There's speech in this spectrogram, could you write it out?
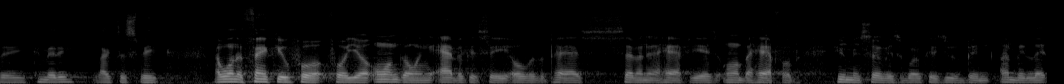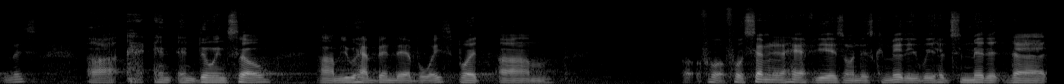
the committee like to speak? I want to thank you for, for your ongoing advocacy over the past seven and a half years on behalf of human service workers. You've been unrelentless uh, in, in doing so. Um, you have been their voice, but um, for, for seven and a half years on this committee, we have submitted that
